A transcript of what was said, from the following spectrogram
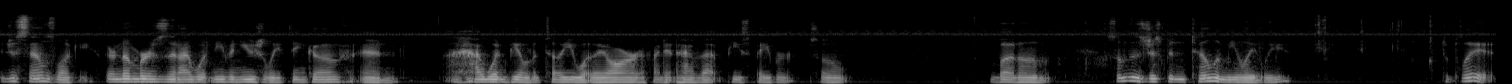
it just sounds lucky. They're numbers that I wouldn't even usually think of, and I wouldn't be able to tell you what they are if I didn't have that piece of paper. So, but um, something's just been telling me lately to play it.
